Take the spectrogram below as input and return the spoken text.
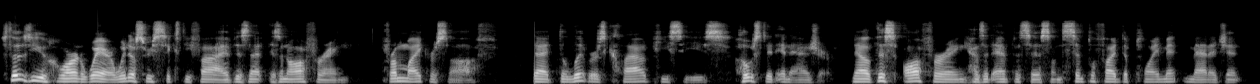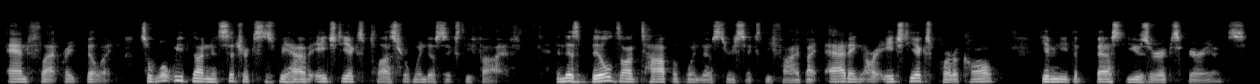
So those of you who aren't aware, Windows 365 is, that, is an offering from Microsoft that delivers cloud PCs hosted in Azure. Now, this offering has an emphasis on simplified deployment, management, and flat rate billing. So what we've done in Citrix is we have HDX Plus for Windows 65. And this builds on top of Windows 365 by adding our HDX protocol, giving you the best user experience,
